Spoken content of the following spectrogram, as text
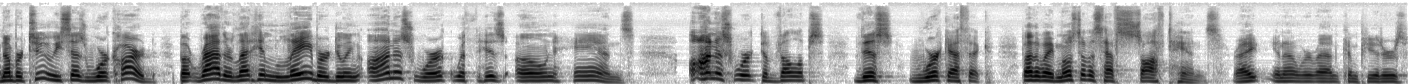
number two, he says, Work hard, but rather let him labor doing honest work with his own hands. Honest work develops this work ethic. By the way, most of us have soft hands, right? You know, we're on computers.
